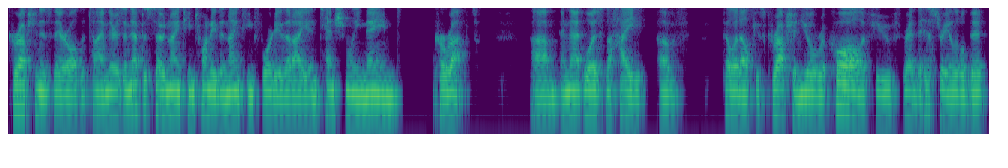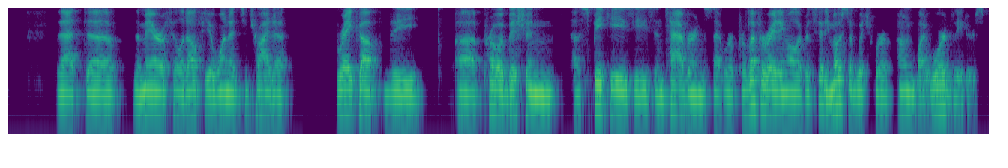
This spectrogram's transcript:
corruption is there all the time. There's an episode 1920 to 1940 that I intentionally named Corrupt. Um, and that was the height of Philadelphia's corruption. You'll recall, if you've read the history a little bit, that uh, the mayor of Philadelphia wanted to try to break up the uh, prohibition uh, speakeasies and taverns that were proliferating all over the city, most of which were owned by ward leaders,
